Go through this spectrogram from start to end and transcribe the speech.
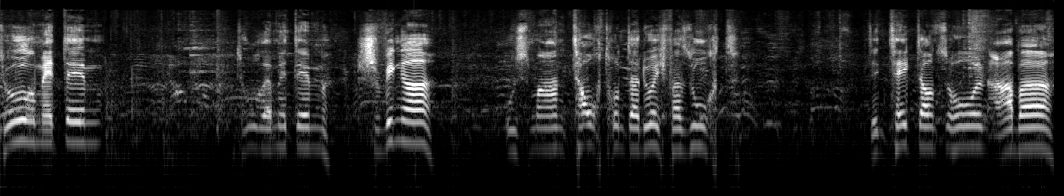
Tour mit dem Toure mit dem Schwinger. Usman taucht runter durch, versucht den Takedown zu holen, aber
